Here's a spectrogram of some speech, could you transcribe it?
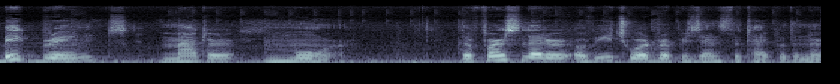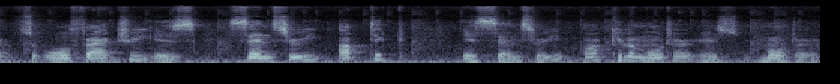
big brains matter more. The first letter of each word represents the type of the nerve. So olfactory is sensory, optic is sensory, oculomotor is motor,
